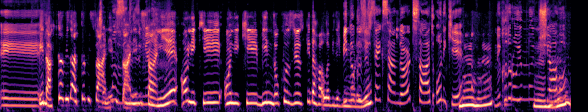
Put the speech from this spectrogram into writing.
ee, Bir dakika bir dakika bir saniye bir saniye bir dedim ya? saniye 12 12 1900 bir daha alabilir miyim orayı? 1984 saat 12 Hı hı. ne kadar uyumluymuş Hı hı. yahu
